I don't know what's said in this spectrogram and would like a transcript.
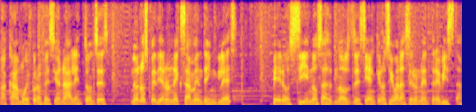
acá, muy profesional. Entonces, no nos pedían un examen de inglés, pero sí nos, nos decían que nos iban a hacer una entrevista.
